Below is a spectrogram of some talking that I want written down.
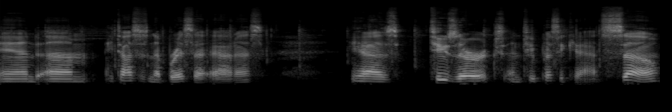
and um, he tosses Nabrissa at us. He has two Zerks and two Pussycats. So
